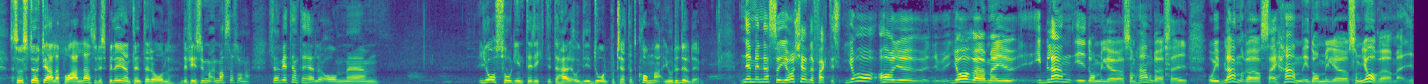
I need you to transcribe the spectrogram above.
så stöter ju alla på alla, så det spelar ju egentligen inte roll. Det finns ju ma- massa sådana. Sen vet jag inte heller om... ehm, jag såg inte riktigt det här idolporträttet komma. Gjorde du det? Nej men alltså jag kände faktiskt, jag har ju, jag rör mig ju ibland i de miljöer som han rör sig i och ibland rör sig han i de miljöer som jag rör mig i.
